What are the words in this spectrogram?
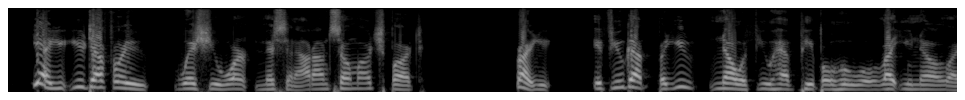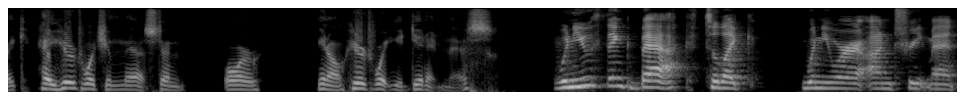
yeah, you you definitely wish you weren't missing out on so much, but right, you if you got but you know if you have people who will let you know like hey here's what you missed and or you know, here's what you didn't miss. When you think back to like when you were on treatment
